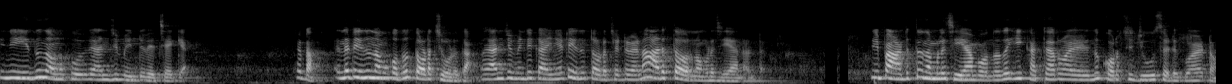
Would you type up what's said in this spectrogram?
ഇനി ഇത് നമുക്ക് ഒരു അഞ്ച് മിനിറ്റ് വെച്ചേക്കാം. കേട്ടോ? എന്നിട്ട് ഇത് നമുക്കൊന്ന് തുടച്ച് കൊടുക്കാം. അഞ്ച് മിനിറ്റ് കഴിഞ്ഞിട്ട് ഇത് തുടച്ചിട്ട് വേണം അടുത്ത ഒരെണ്ണം കൂടെ ചെയ്യാനുണ്ട്. ഇനിയിപ്പോൾ അടുത്ത് നമ്മൾ ചെയ്യാൻ പോകുന്നത് ഈ കറ്റാർ വാഴയിൽ നിന്ന് കുറച്ച് ജ്യൂസ് എടുക്കുക കേട്ടോ.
